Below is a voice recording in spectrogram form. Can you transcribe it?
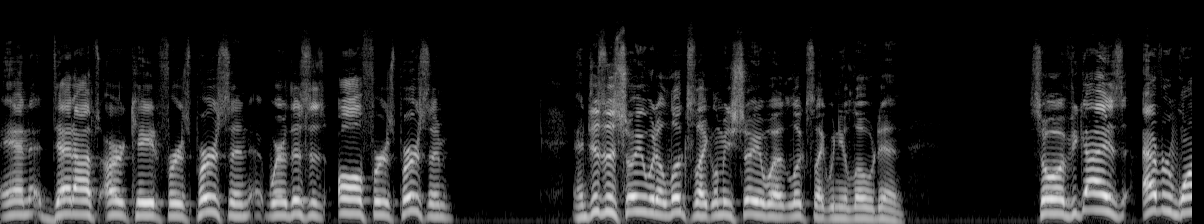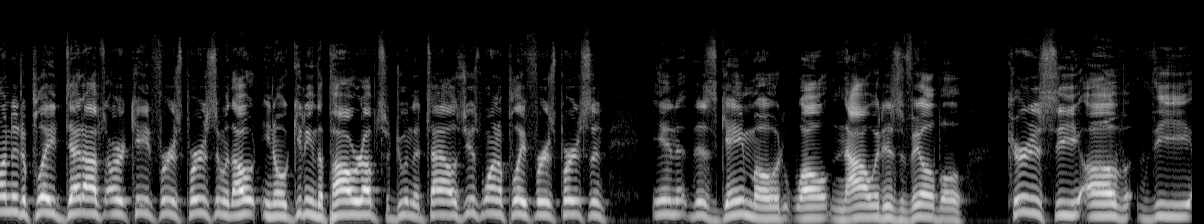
And Dead Ops Arcade First Person, where this is all first person. And just to show you what it looks like, let me show you what it looks like when you load in. So if you guys ever wanted to play Dead Ops Arcade first person without, you know, getting the power-ups or doing the tiles, you just want to play first person, in this game mode, well, now it is available courtesy of the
